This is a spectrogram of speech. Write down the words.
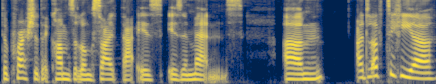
the pressure that comes alongside that is is immense. Um, I'd love to hear,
